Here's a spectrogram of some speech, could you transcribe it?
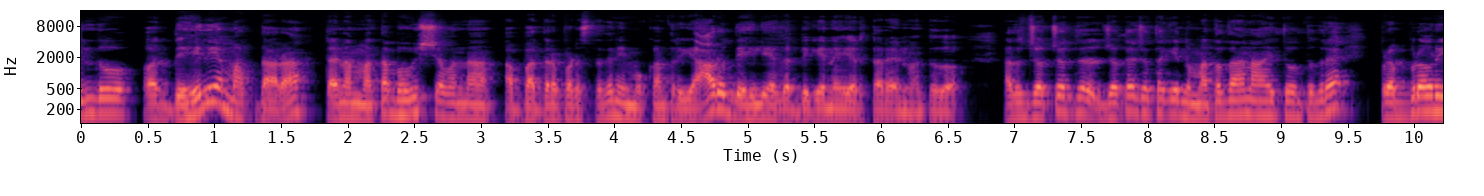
ಇಂದು ದೆಹಲಿಯ ಮತದಾರ ತನ್ನ ಮತ ಭವಿಷ್ಯವನ್ನು ಭದ್ರಪಡಿಸ್ತದೆ. ನಿಮ್ಮ ಮುಖಾಂತರ ಯಾರು ದೆಹಲಿಯ ಗದ್ದಿಗೆನ ಇರ್ತಾರೆ ಅನ್ನುವಂಥದ್ದು. ಅದ್ರ ಜೊತೆ ಜೊತೆ ಜೊತೆಗೆ ಇನ್ನು ಮತದಾನ ಆಯಿತು ಅಂತಂದರೆ, ಫೆಬ್ರವರಿ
